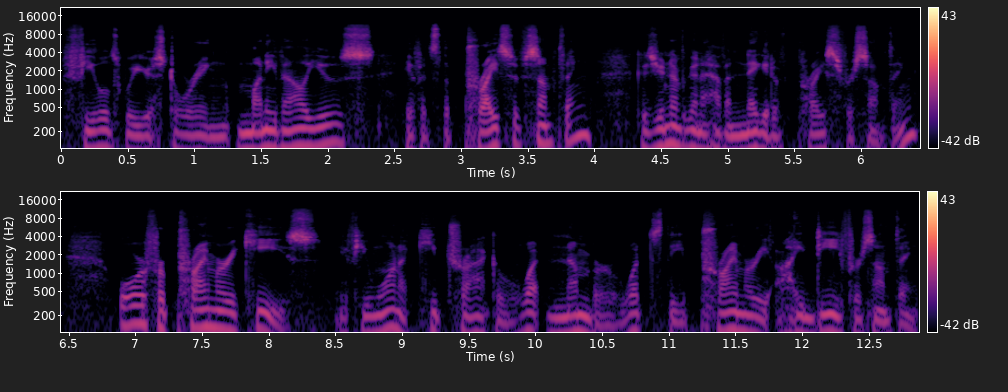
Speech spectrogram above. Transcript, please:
fields where you're storing money values, if it's the price of something, because you're never going to have a negative price for something, or for primary keys, if you want to keep track of what number, what's the primary ID for something.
